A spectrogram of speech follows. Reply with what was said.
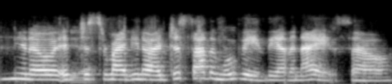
You know, it Yeah. just reminded you know, I just saw the movie the other night, so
